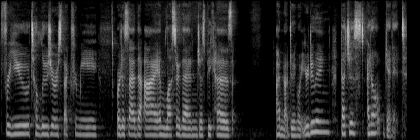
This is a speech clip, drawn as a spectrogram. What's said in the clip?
for you to lose your respect for me or decide that I am lesser than just because I'm not doing what you're doing. That just, I don't get it.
